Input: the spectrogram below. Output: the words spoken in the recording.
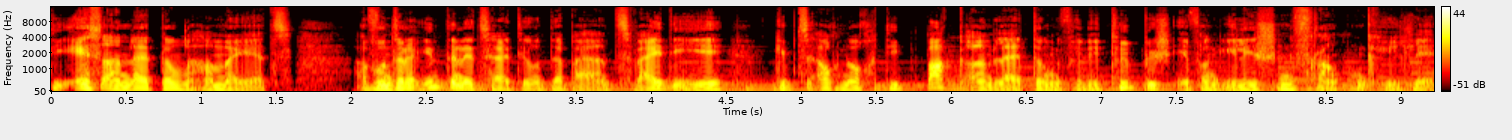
die Essanleitung haben wir jetzt. Auf unserer Internetseite unter bayern2.de gibt es auch noch die Backanleitung für die typisch evangelischen Frankenküchle.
